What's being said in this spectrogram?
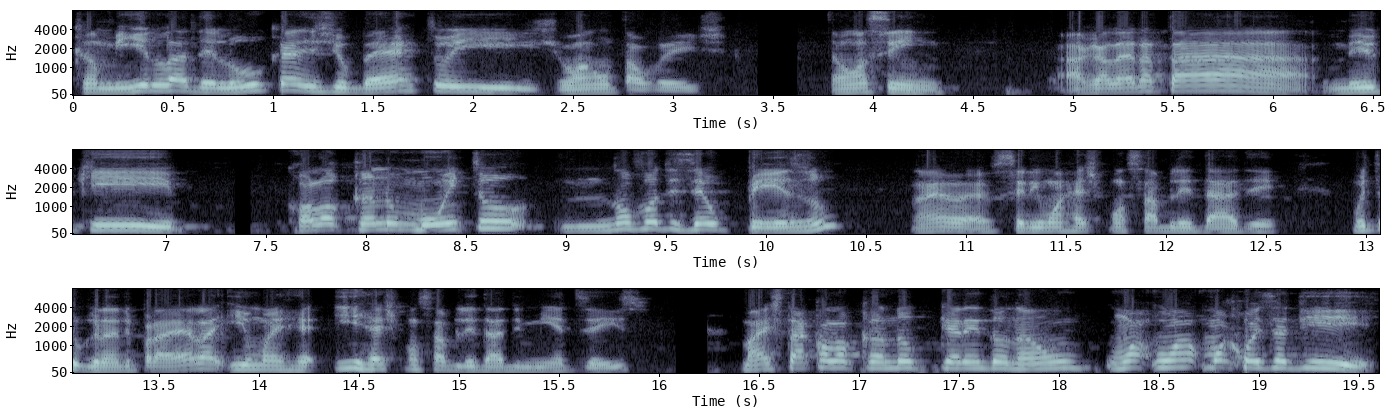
Camila, De Lucas, Gilberto e João, talvez. Então, assim, a galera tá meio que colocando muito, não vou dizer o peso, né? Seria uma responsabilidade muito grande para ela e uma irresponsabilidade minha dizer isso. Mas está colocando, querendo ou não, uma, uma, uma, coisa de.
